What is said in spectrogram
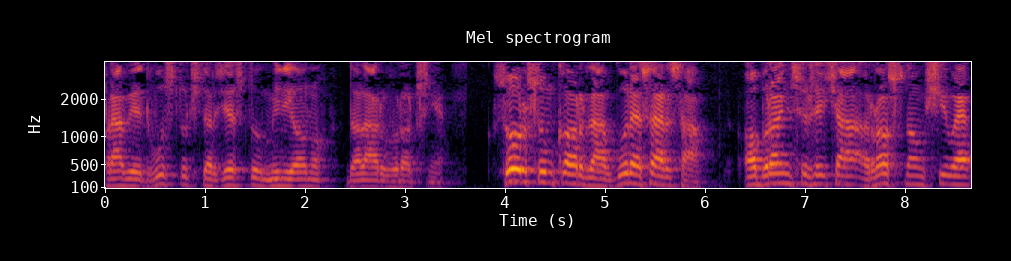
prawie 240 milionów dolarów rocznie. Sursum corda, w górę serca. Obrońcy życia rosną w siłę,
